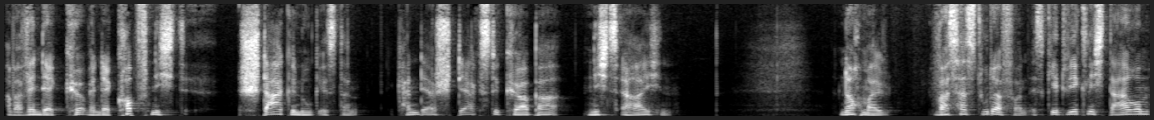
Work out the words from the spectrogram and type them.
Aber wenn der, wenn der Kopf nicht stark genug ist, dann kann der stärkste Körper nichts erreichen. Nochmal, was hast du davon? Es geht wirklich darum,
